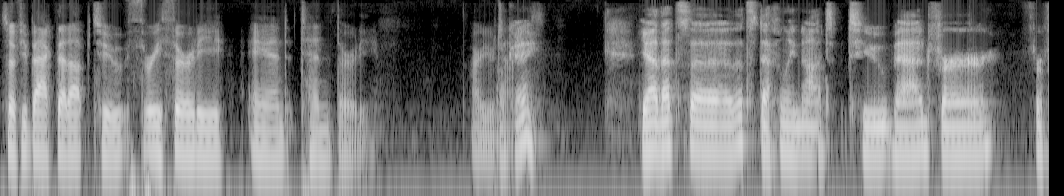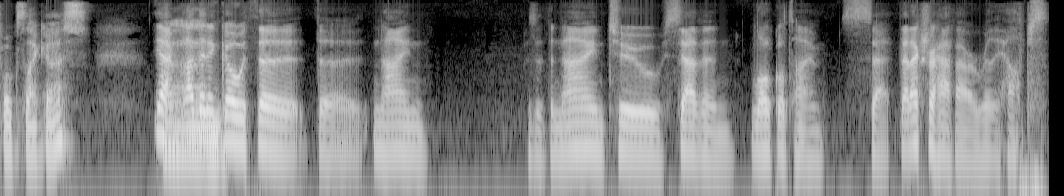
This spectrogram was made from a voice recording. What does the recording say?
So if you back that up to 3:30 and 10:30, are your times. Okay. Yeah, that's uh, that's definitely not too bad for for folks like us. Yeah, I'm glad they didn't Um, go with the the nine. Is it the nine to seven local time set? That extra half hour really helps.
